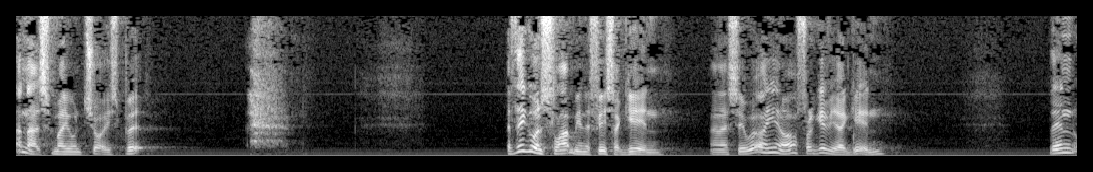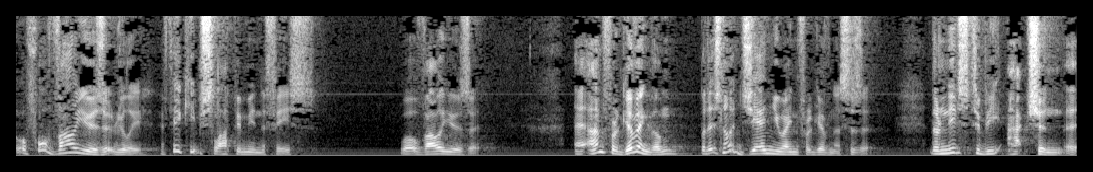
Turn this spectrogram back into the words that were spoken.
and that's my own choice. But if they go and slap me in the face again, and I say, well, you know, I forgive you again, then what value is it really? If they keep slapping me in the face, what value is it? Uh, I'm forgiving them, but it's not genuine forgiveness, is it? There needs to be action. Uh,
